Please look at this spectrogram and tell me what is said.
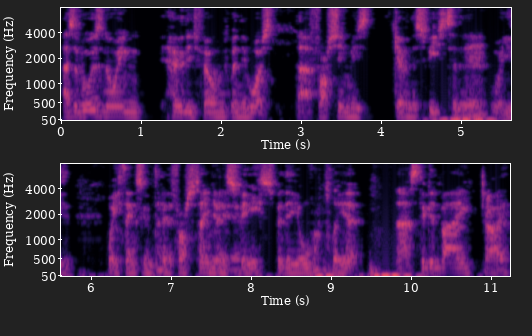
I suppose knowing how they'd filmed when they watched that first scene, where he's giving the speech to the Mm. what you what you think's is going to die the first time Yeah, in yeah. space, but they overplay it. That's the goodbye. aye,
